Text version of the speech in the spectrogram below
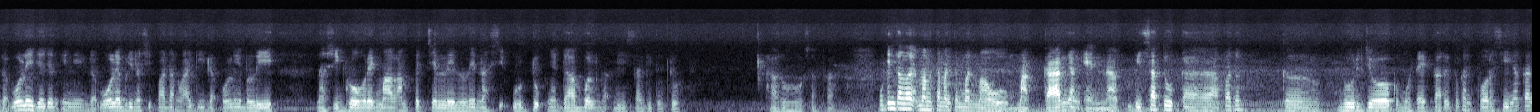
nggak boleh jajan ini nggak boleh beli nasi padang lagi nggak boleh beli nasi goreng malam pecel lele nasi uduknya double nggak bisa gitu tuh. Harus apa? Mungkin kalau emang teman-teman mau makan yang enak bisa tuh ke apa tuh ke Burjo ke Mutekar itu kan porsinya kan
